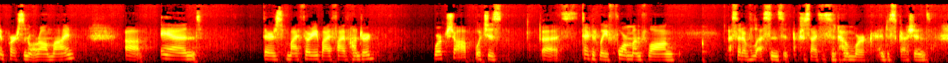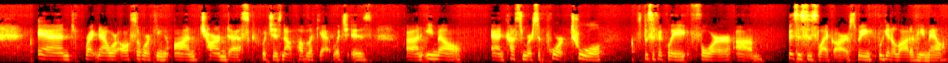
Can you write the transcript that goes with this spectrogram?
in person or online. Uh, and there's my 30 by 500 workshop, which is uh, technically four month long, a set of lessons and exercises and homework and discussions. And right now we're also working on Charm Desk, which is not public yet, which is an email and customer support tool specifically for um, businesses like ours. We, we get a lot of email.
